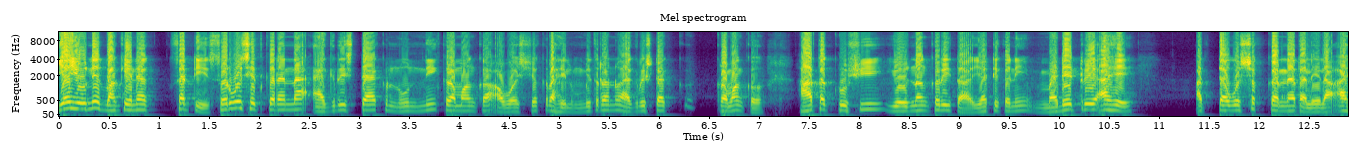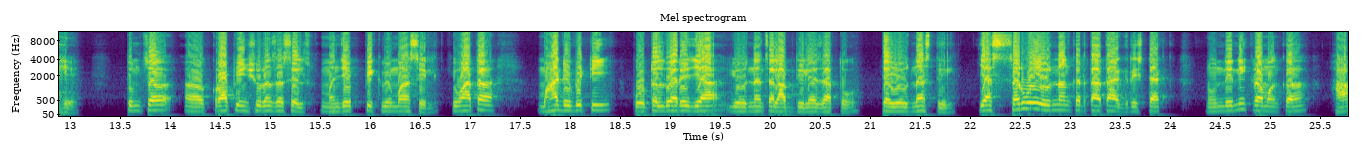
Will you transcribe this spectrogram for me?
या योजनेत भाग घेण्यासाठी सर्व शेतकऱ्यांना ॲग्रिस्टॅक नोंदणी क्रमांक आवश्यक राहील. मित्रांनो ॲग्रिस्टॅक क्रमांक हा आता कृषी योजनांकरिता या ठिकाणी मॅडेटरी आहे अत्यावश्यक करण्यात आलेला आहे. तुमचं क्रॉप इन्शुरन्स असेल म्हणजे पीक विमा असेल किंवा आता महाडीबीटी पोर्टलद्वारे ज्या योजनांचा लाभ दिला जातो त्या योजना असतील या सर्व योजनांकरिता आता ॲग्रिस्टॅक नोंदणी क्रमांक हा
